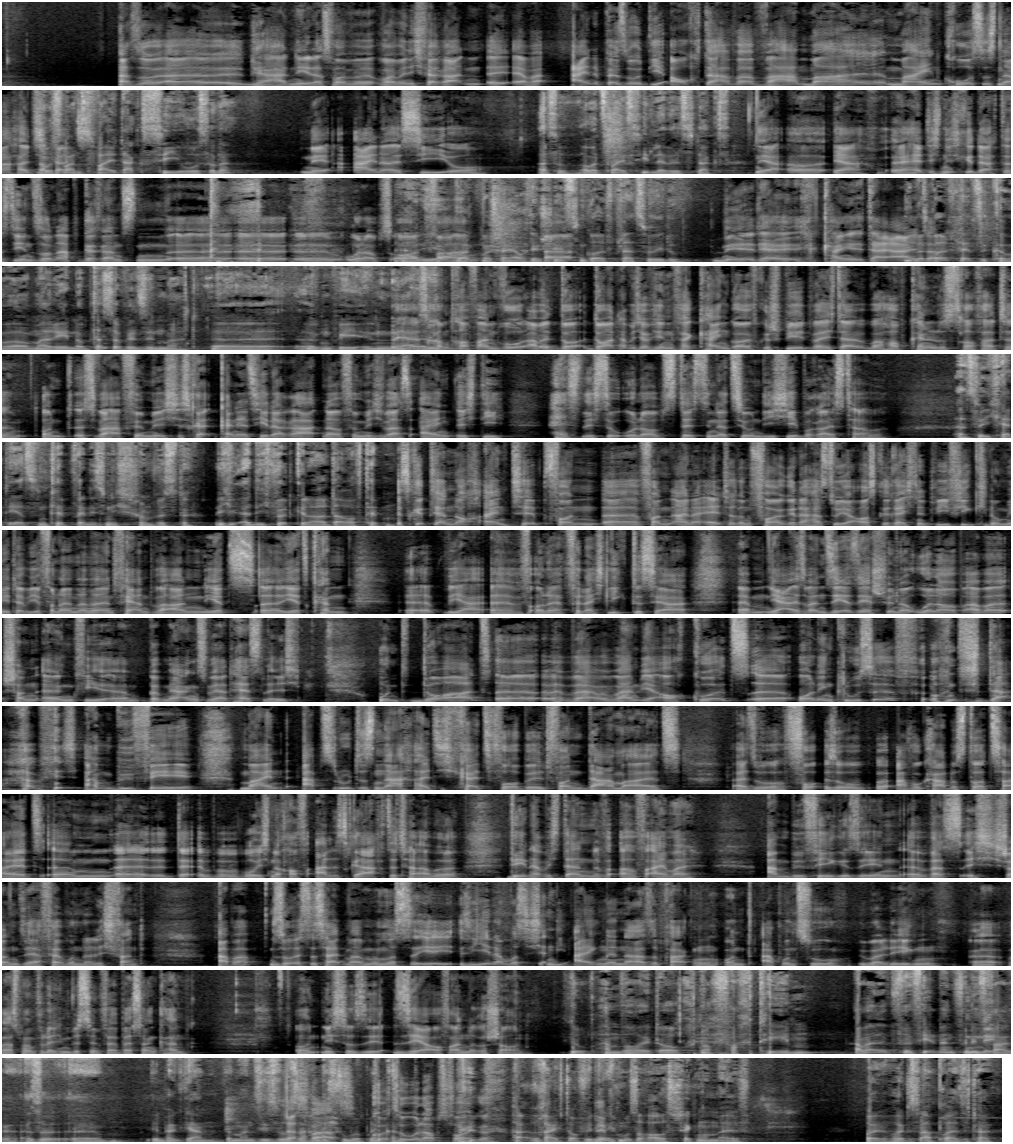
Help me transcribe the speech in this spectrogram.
Also, äh, ja, nee, das wollen wir, wollen wir nicht verraten. Äh, aber eine Person, die auch da war, war mal mein großes Aber es waren Nachhaltigkeits... zwei DAX-CEOs, oder? Nee, einer ist CEO. Achso, aber zwei C-Levels DAX. Ja, äh, ja. Äh, hätte ich nicht gedacht, dass die in so einen abgeranzten äh, äh, äh, Urlaubsort die fahren. wollten wahrscheinlich auch den schönsten Golfplatz, so wie du. Nee, der kann der Über Alter. Golfplätze können wir auch mal reden, ob das so viel Sinn macht. Äh, irgendwie in. Ja, es äh, kommt drauf an, wo. Aber do, dort habe ich auf jeden Fall kein Golf gespielt, weil ich da überhaupt keine Lust drauf hatte. Und es war für mich, es kann jetzt jeder raten, aber für mich war es eigentlich die hässlichste Urlaubsdestination, die ich je bereist habe. Also ich hätte jetzt einen Tipp, wenn ich es nicht schon wüsste. Ich, äh, ich würde genau darauf tippen. Es gibt ja noch einen Tipp von, äh, von einer älteren Folge, da hast du ja ausgerechnet, wie viel Kilometer wir voneinander entfernt waren. Jetzt, äh, jetzt kann, äh, ja, äh, oder vielleicht liegt es ja. Ähm, ja, es war ein sehr, sehr schöner Urlaub, aber schon irgendwie äh, bemerkenswert hässlich. Und dort äh, war- waren wir auch kurz äh, all-inclusive und da habe ich am Buffet mein absolutes Nachhaltigkeitsvorbild von damals, also so Avocados-Store-Zeit, ähm, äh, wo ich noch auf alles geachtet habe, den habe ich dann auf einmal am Buffet gesehen, äh, was ich schon sehr verwunderlich fand. Aber so ist es halt mal. Man muss, jeder muss sich an die eigene Nase packen und ab und zu überlegen, äh, was man vielleicht ein bisschen verbessern kann. Und nicht so sehr, sehr auf andere schauen. So, haben wir heute auch noch Fachthemen. Aber vielen Dank für die Nee. Frage. Also ähm, immer gern, wenn man sie so Das sachlich war's. rüberbringen Kurze kann. Urlaubsfolge. Reicht auch wieder. Ich muss auch auschecken um elf. Weil heute ist Abreisetag.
